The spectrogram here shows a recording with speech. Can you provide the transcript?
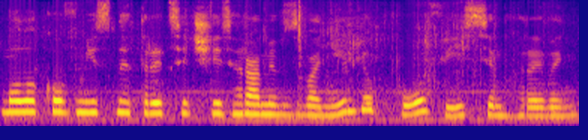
молоко вмісне 36 грамів з ваніллю по 8 гривень.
